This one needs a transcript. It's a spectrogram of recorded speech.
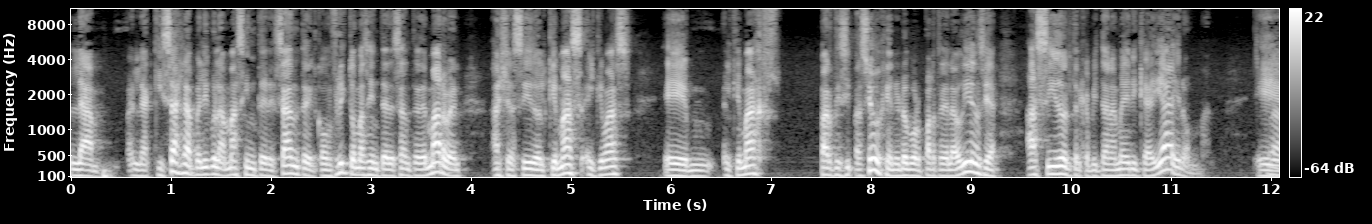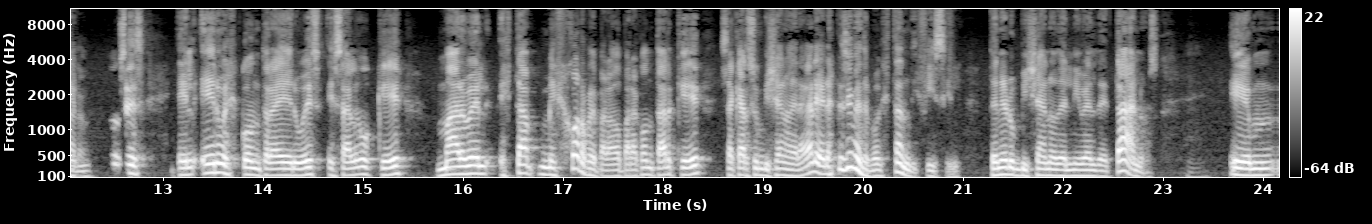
la, quizás la película más interesante, el conflicto más interesante de Marvel haya sido el que más, el que más, el que más participación generó por parte de la audiencia ha sido entre Capitán América y Iron Man. entonces, el héroes contra héroes es algo que Marvel está mejor preparado para contar que sacarse un villano de la galera, especialmente porque es tan difícil tener un villano del nivel de Thanos. Em,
